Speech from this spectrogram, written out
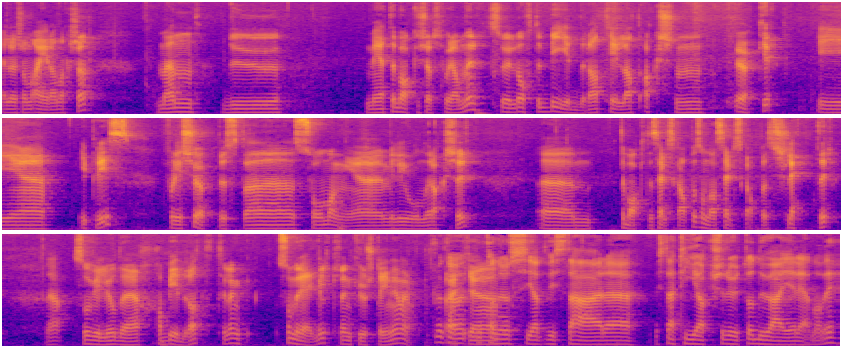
eller som eier av en aksje. Men du med tilbakekjøpsprogrammer så vil det ofte bidra til at aksjen øker i, i pris. Fordi kjøpes det så mange millioner aksjer eh, tilbake til selskapet, som da selskapet sletter, Ja. så vil jo det ha bidratt til en, som regel til en kursstigning. ja. Du kan, ikke- du kan jo si at hvis det er eh, Hvis det er ti aksjer ute, og du eier en av de,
